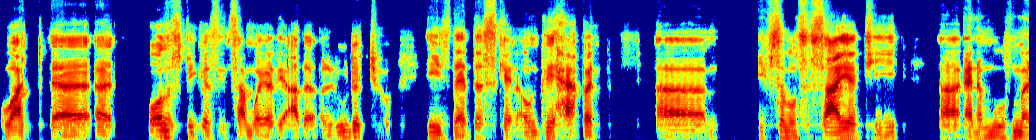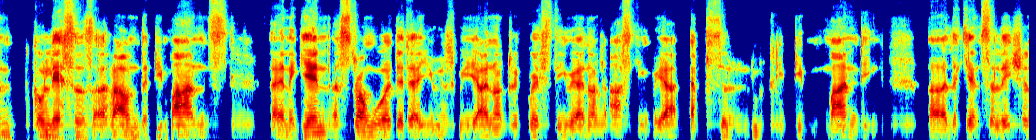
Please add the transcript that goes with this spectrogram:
What uh, uh all the speakers in some way or the other alluded to is that this can only happen um, if civil society uh, and a movement coalesces around the demands. And again, a strong word that I use, we are not requesting, we are not asking, we are absolutely demanding uh, the cancellation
